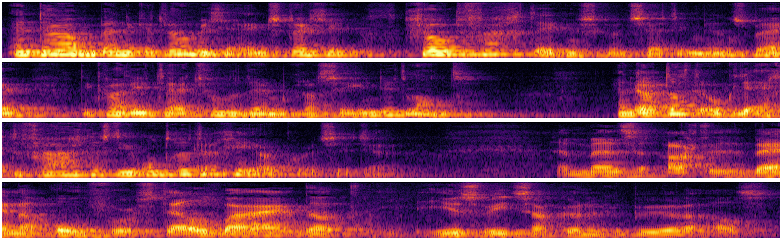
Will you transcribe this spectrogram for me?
En daarom ben ik het wel met je eens dat je grote vraagtekens kunt zetten inmiddels bij de kwaliteit van de democratie in dit land. En dat dat ook de echte vraag is die onder het regeerakkoord zit. Ja. En mensen achten het bijna onvoorstelbaar dat hier zoiets zou kunnen gebeuren als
